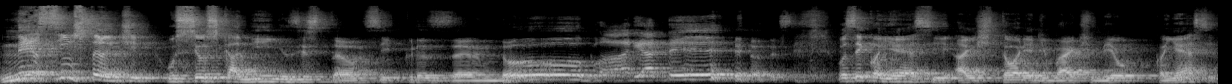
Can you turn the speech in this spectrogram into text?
nesse instante, os seus caminhos estão se cruzando. Oh, glória a Deus! Você conhece a história de Bartimeu? Conhece?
